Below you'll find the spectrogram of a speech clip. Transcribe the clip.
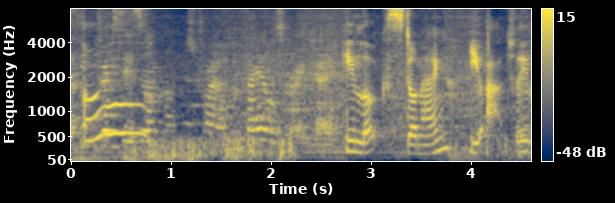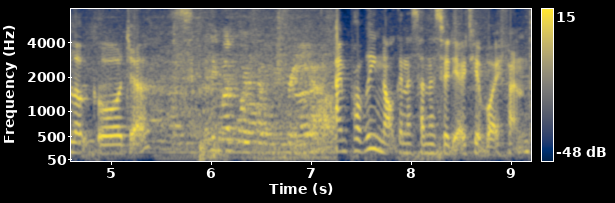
okay. he looks stunning you actually look gorgeous I think my boyfriend would freak out. i'm probably not going to send this video to your boyfriend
